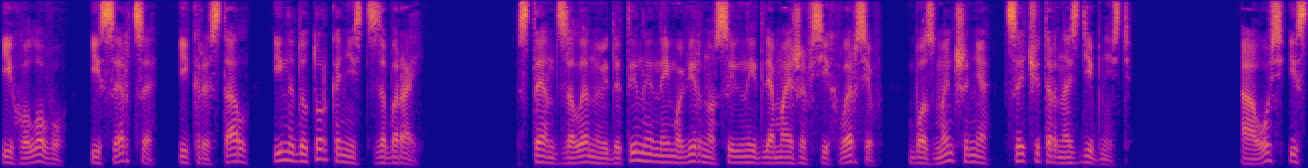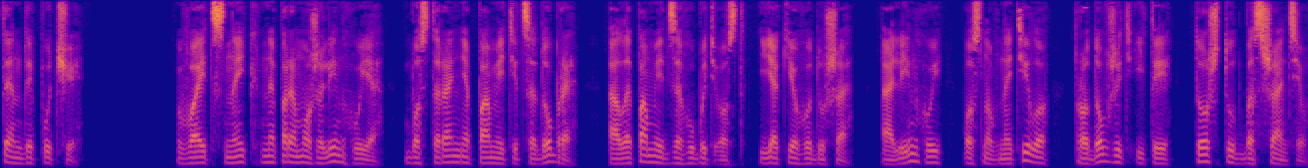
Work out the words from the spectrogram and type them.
і голову, і серце, і кристал, і недоторканість забирай. Стенд зеленої дитини неймовірно сильний для майже всіх версів, бо зменшення це читерна здібність. А ось і стенди Пуччі. White Snake не переможе лінгуя, бо старання пам'яті це добре, але пам'ять загубить ост, як його душа, а лінгуй, основне тіло, продовжить йти, тож тут без шансів.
